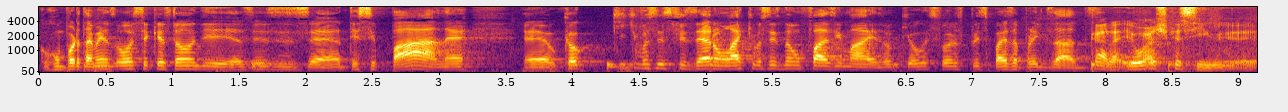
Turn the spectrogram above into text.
comportamentos, ou essa questão de às vezes é, antecipar, né? É, o, que, o que, que vocês fizeram lá que vocês não fazem mais? O que foram os principais aprendizados? Cara, eu acho que assim, é,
